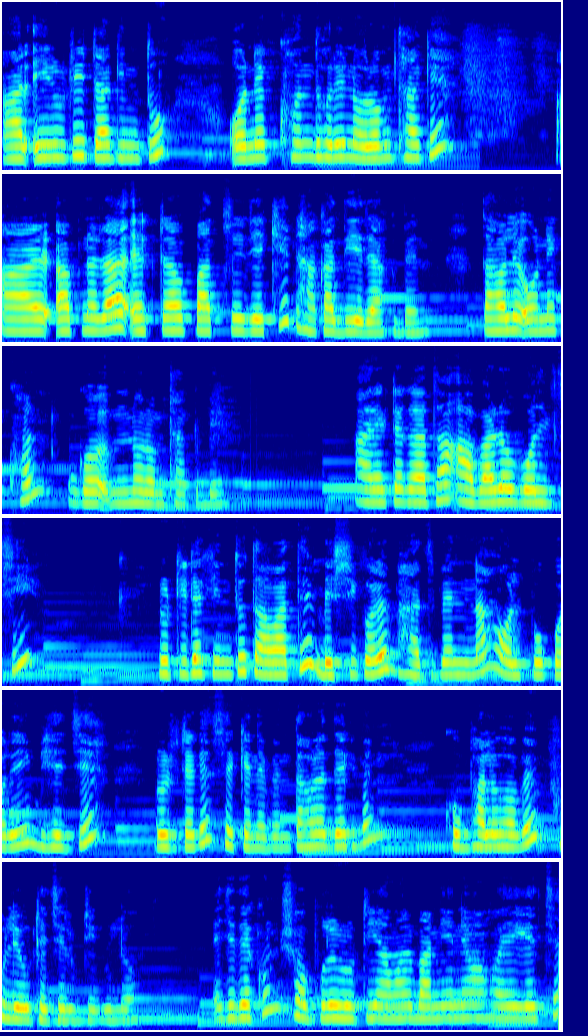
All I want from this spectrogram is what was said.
আর এই রুটিটা কিন্তু অনেকক্ষণ ধরে নরম থাকে। আর আপনারা একটা পাত্রে রেখে ঢাকা দিয়ে রাখবেন। তাহলে অনেকক্ষণ নরম থাকবে। আর একটা কথা আবারও বলছি, রুটিটা কিন্তু তাওয়াতে বেশি করে ভাজবেন না, অল্প করেই ভেজে রুটিটাকে সেকে নেবেন। তাহলে দেখবেন খুব ভালোভাবে ফুলে উঠেছে রুটিগুলো। এই যে দেখুন, সবগুলো রুটি আমার বানিয়ে নেওয়া হয়ে গেছে।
